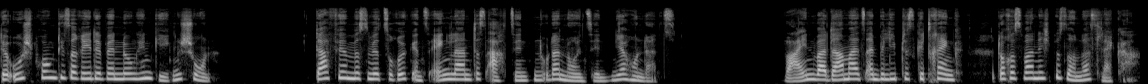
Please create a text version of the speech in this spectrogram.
der Ursprung dieser Redewendung hingegen schon. Dafür müssen wir zurück ins England des 18. oder 19. Jahrhunderts. Wein war damals ein beliebtes Getränk, doch es war nicht besonders lecker.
